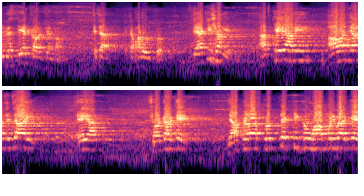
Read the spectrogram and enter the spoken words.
ইনভেস্টিগেট করার জন্য এটা একটা ভালো উদ্যোগ। একই সঙ্গে আজকে আমি আহ্বান জানাতে চাই এই সরকারকে যে আপনারা প্রত্যেকটি হওয়া পরিবারকে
